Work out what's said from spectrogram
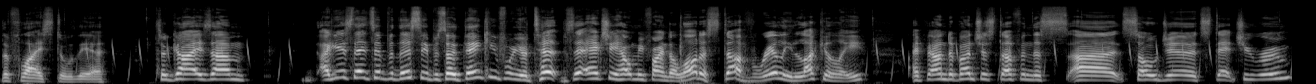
The fly's still there. So, guys, um, I guess that's it for this episode. Thank you for your tips. It actually helped me find a lot of stuff. Really, luckily, I found a bunch of stuff in this uh soldier statue room.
